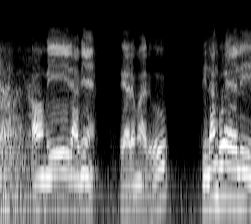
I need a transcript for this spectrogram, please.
ပါပါကောင်းပြီဒါဖြင့်ဓမ္မတို့ဒီလံခွဲလေး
